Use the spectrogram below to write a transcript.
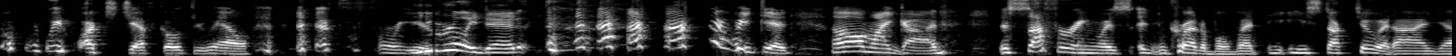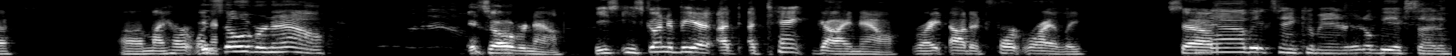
we watched Jeff go through hell for four years. You really did. we did. Oh my God, the suffering was incredible, but he, he stuck to it. I uh, uh, my heart went. It's over now. It's over now. He's he's going to be a, a, a tank guy now, right out at Fort Riley. So Yeah, I'll be a tank commander. It'll be exciting.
